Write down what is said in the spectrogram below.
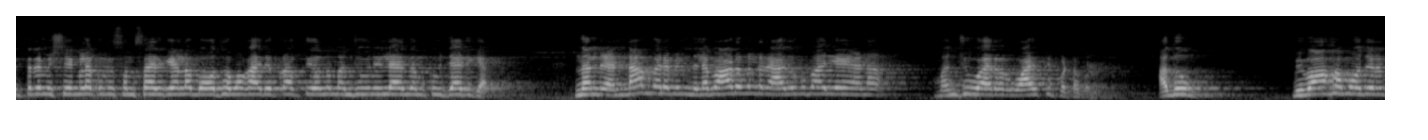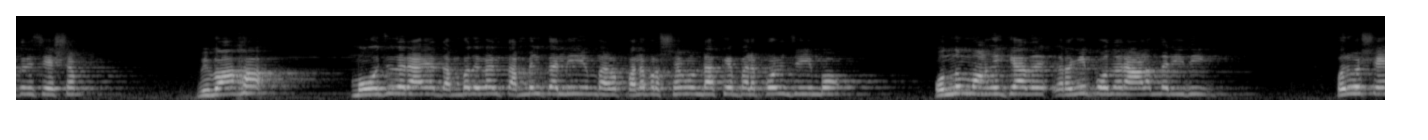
ഇത്തരം വിഷയങ്ങളെക്കുറിച്ച് സംസാരിക്കാനുള്ള ബോധമോ കാര്യപ്രാപ്തിയൊന്നും മഞ്ജുവിനില്ല എന്ന് നമുക്ക് വിചാരിക്കാം. എന്നാൽ രണ്ടാം വരവിൽ നിലപാടുകളുടെ രാജകുമാരിയായാണ് മഞ്ജു വാര്യർ വാഴ്ത്തിപ്പെട്ടത്. അതും വിവാഹമോചനത്തിന് ശേഷം വിവാഹ മോചിതരായ ദമ്പതികൾ തമ്മിൽ തല്ലിയും പല പ്രശ്നങ്ങൾ ഉണ്ടാക്കുകയും പലപ്പോഴും ചെയ്യുമ്പോൾ ഒന്നും വാങ്ങിക്കാതെ ഇറങ്ങിപ്പോകുന്ന ഒരാളെന്ന രീതി ഒരുപക്ഷെ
